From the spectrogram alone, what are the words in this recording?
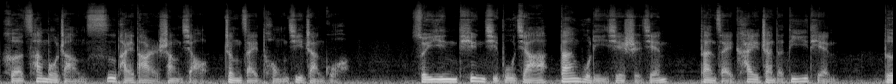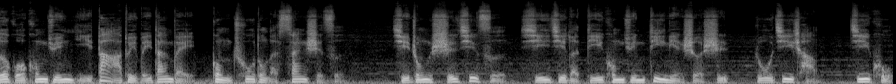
和参谋长斯派达尔上校正在统计战果。虽因天气不佳耽误了一些时间，但在开战的第一天，德国空军以大队为单位，共出动了三十次，其中十七次袭击了敌空军地面设施，如机场、机库、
